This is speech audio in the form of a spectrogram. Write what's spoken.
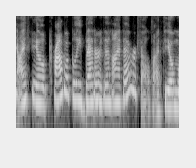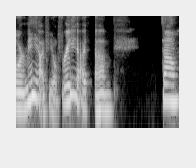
I feel probably better than I've ever felt. I feel more me. I feel free. I um so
